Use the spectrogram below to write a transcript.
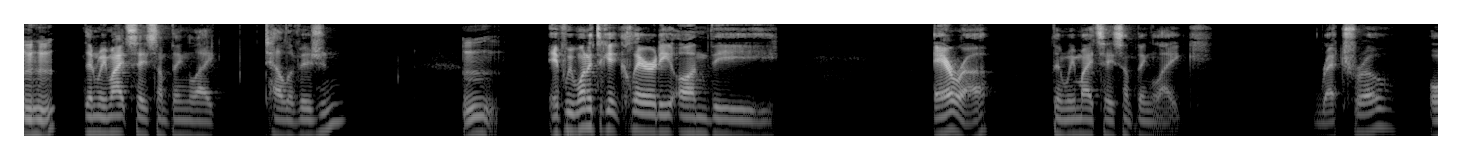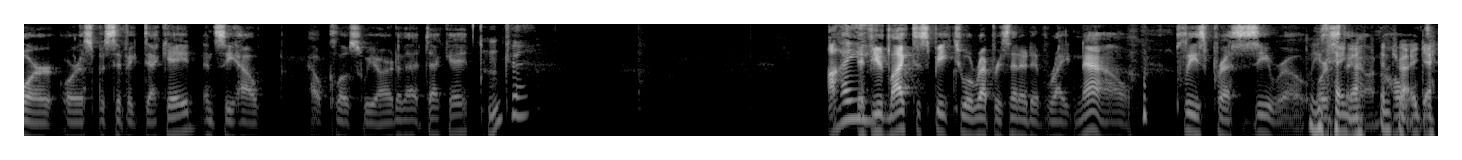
Mm-hmm. then we might say something like television. Mm. If we wanted to get clarity on the era, then we might say something like retro or or a specific decade and see how how close we are to that decade. Okay. I If you'd like to speak to a representative right now, please press zero Please or hang stay up on and hold. try again.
